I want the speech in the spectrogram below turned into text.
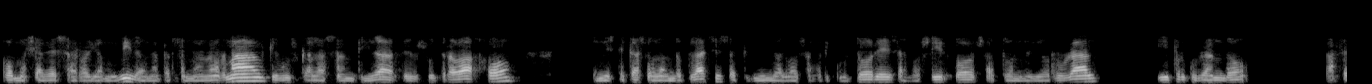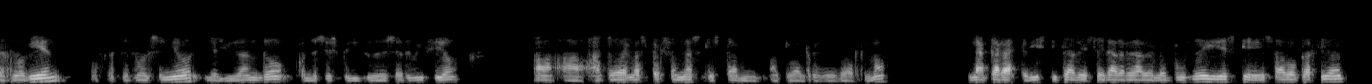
como se ha desarrollado mi vida una persona normal que busca la santidad en su trabajo en este caso dando clases, atendiendo a los agricultores, a los hijos, a todo el medio rural y procurando hacerlo bien, ofrecerlo al Señor y ayudando con ese espíritu de servicio a, a, todas las personas que están a tu alrededor, ¿no? La característica de ser agregado del Opus Dei es que esa vocación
